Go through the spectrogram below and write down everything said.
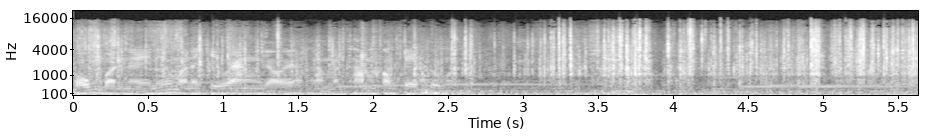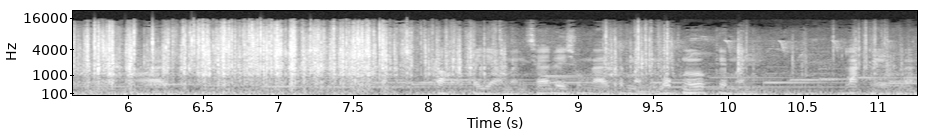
Bốn bình này nếu mà nó chịu ăn rồi á, là mình thăm không kịp luôn á. Rồi. rồi bây giờ mình sẽ đi xuống đây cái mình múc nước cái mình lắc đều lên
